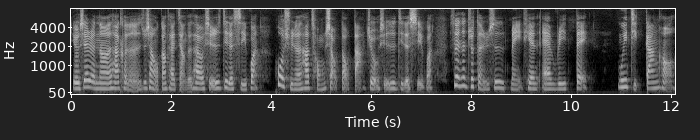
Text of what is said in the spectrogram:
有些人呢，他可能就像我刚才讲的，他有写日记的习惯。或许呢，他从小到大就有写日记的习惯，所以那就等于是每天 every day 每几缸哈。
